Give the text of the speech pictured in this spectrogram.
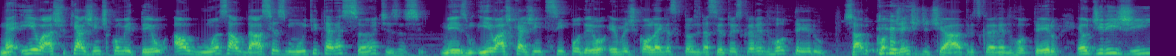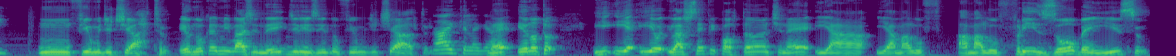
Né? E eu acho que a gente cometeu algumas audácias muito interessantes, assim, mesmo. E eu acho que a gente se empoderou. Eu vejo colegas que estão dizendo assim: eu estou escrevendo roteiro, sabe? gente de teatro escrevendo roteiro. Eu dirigi um filme de teatro. Eu nunca me imaginei dirigindo um filme de teatro. Ai, que legal. Né? Eu não tô. E, e, e eu, eu, acho sempre importante, né? E a, e a, Malu, a Malu frisou bem isso,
